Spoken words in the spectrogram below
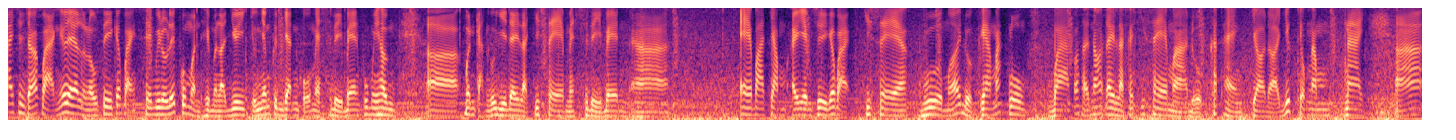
Hi, xin chào các bạn. Nếu đây là lần đầu tiên các bạn xem video clip của mình thì mình là Duy, trưởng nhóm kinh doanh của Mercedes-Benz Phú Mỹ Hưng. À, bên cạnh của Duy đây là chiếc xe Mercedes-Benz à, E300 AMG các bạn. Chiếc xe vừa mới được ra mắt luôn và có thể nói đây là cái chiếc xe mà được khách hàng chờ đợi nhất trong năm nay. À,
